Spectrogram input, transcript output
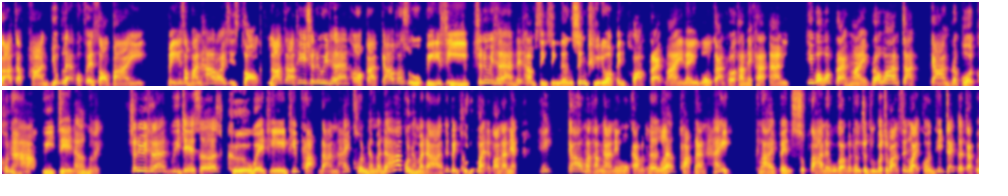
หลังจากผ่านยุคแรกของเฟสสองไป ปี 2542 หลังจากที่ชนวิทยาออกอากาศก้าวเข้าสู่ปีที่ 4ชนวิทยาได้ทำสิ่งสิ่งหนึ่ง ซึ่งถือได้ว่าเป็นความแปลกใหม่ในวงการโทรทัศน์ในขณะนั้น ที่บอกว่าแปลกใหม่เพราะว่าจัดการประกวดค้นหา VJ หน้าใหม่ ชนวิทยา VJ Search คือเวทีที่ผลักดันให้คนธรรมดา คนธรรมดาที่เป็นคนรุ่นใหม่ในตอนนั้นเนี่ย ให้ก้าวมาทำงานในวงการบันเทิง และผลักดันให้กลายเป็นซุปตาร์ในวงการบันเทิงจนถึงปัจจุบัน ซึ่งหลายคนที่แจ้งเกิดจากเว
